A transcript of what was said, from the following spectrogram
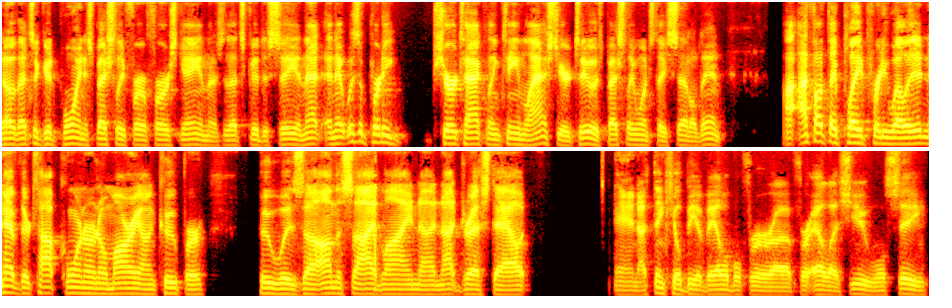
No, that's a good point, especially for a first game. So that's good to see. And that and it was a pretty sure tackling team last year too, especially once they settled in. I, I thought they played pretty well. They didn't have their top corner in Omarion Cooper, who was uh, on the sideline, uh, not dressed out, and I think he'll be available for uh, for LSU. We'll see.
